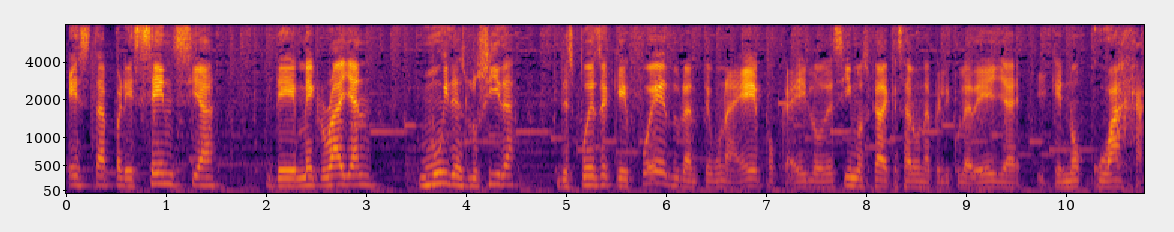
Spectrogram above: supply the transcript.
esta presencia de Meg Ryan muy deslucida después de que fue durante una época, y lo decimos cada que sale una película de ella y que no cuaja,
